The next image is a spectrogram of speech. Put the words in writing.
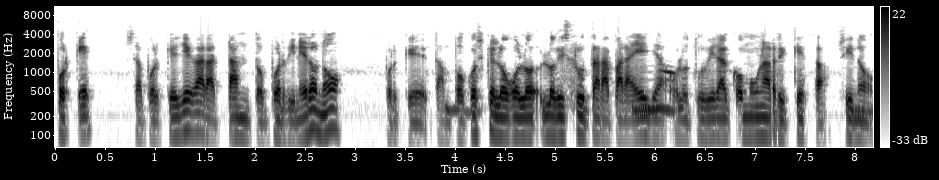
¿por qué? O sea, ¿por qué llegar a tanto? Por dinero no, porque tampoco es que luego lo, lo disfrutara para ella No. o lo tuviera como una riqueza, sino,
